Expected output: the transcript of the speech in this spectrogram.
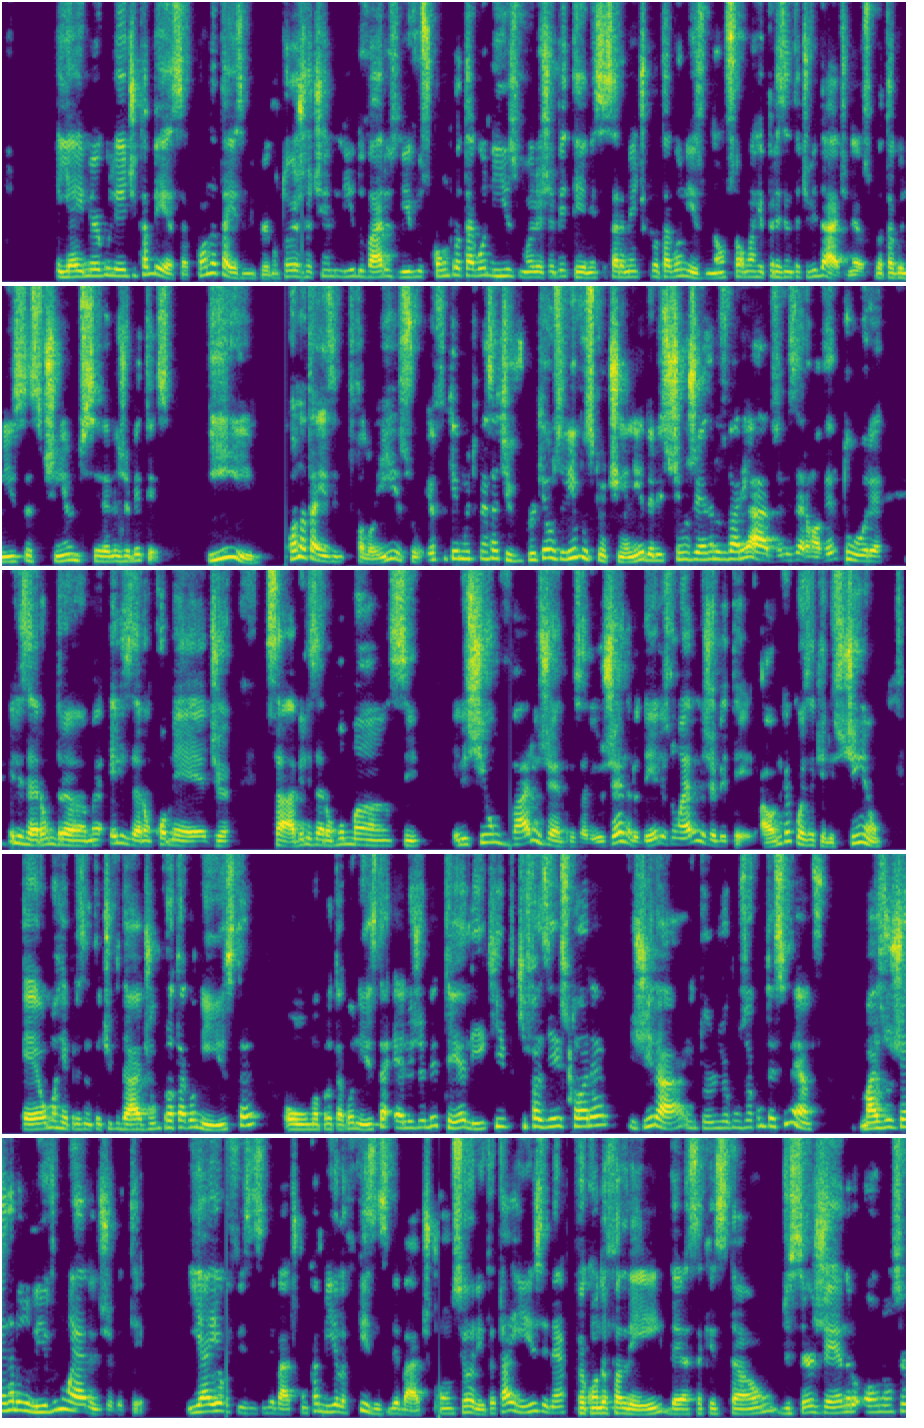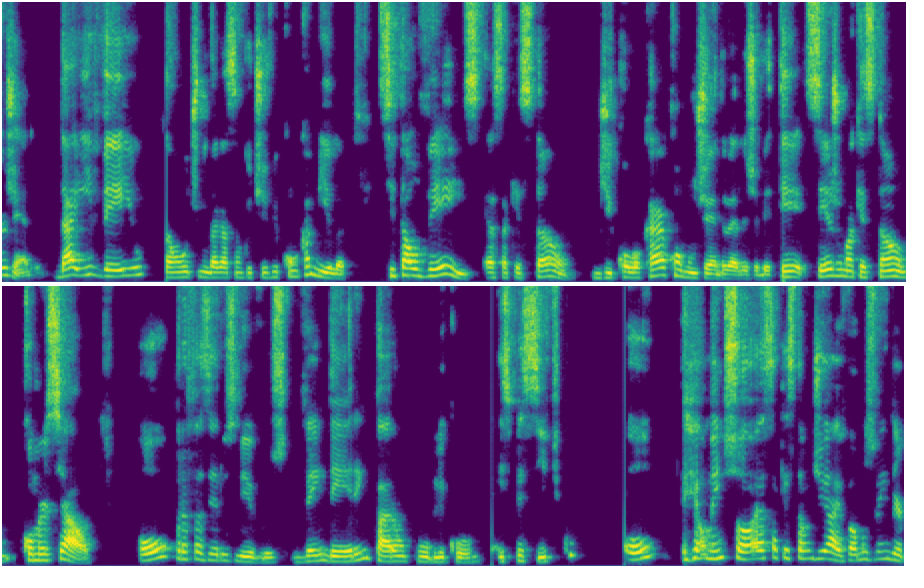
E aí mergulhei de cabeça. Quando a Thaís me perguntou, eu já tinha lido vários livros com protagonismo LGBT, necessariamente protagonismo, não só uma representatividade, né? Os protagonistas tinham de ser LGBTs. E quando a Thaís falou isso, eu fiquei muito pensativo, porque os livros que eu tinha lido, eles tinham gêneros variados, eles eram aventura, eles eram drama, eles eram comédia, sabe? Eles eram romance, eles tinham vários gêneros ali. O gênero deles não era LGBT. A única coisa que eles tinham é uma representatividade, um protagonista ou uma protagonista LGBT ali que, que fazia a história girar em torno de alguns acontecimentos. Mas o gênero do livro não era LGBT. E aí eu fiz esse debate com Camila, fiz esse debate com a senhorita Thaís, né? Foi quando eu falei dessa questão de ser gênero ou não ser gênero. Daí veio a última indagação que eu tive com Camila. Se talvez essa questão de colocar como um gênero LGBT seja uma questão comercial, ou para fazer os livros venderem para um público específico, ou realmente só essa questão de, ah, vamos vender.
